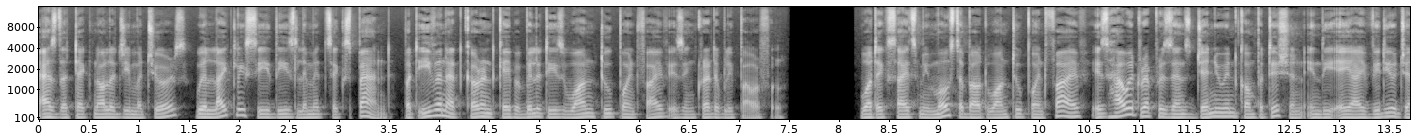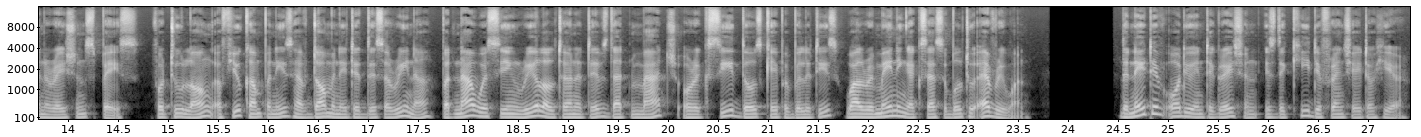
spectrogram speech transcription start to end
As the technology matures, we'll likely see these limits expand, but even at current capabilities, Wan 2.5 is incredibly powerful. What excites me most about Wan 2.5 is how it represents genuine competition in the AI video generation space. For too long, a few companies have dominated this arena, but now we're seeing real alternatives that match or exceed those capabilities while remaining accessible to everyone. The native audio integration is the key differentiator here.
